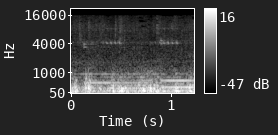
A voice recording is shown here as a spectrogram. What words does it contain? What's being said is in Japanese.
あっ。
